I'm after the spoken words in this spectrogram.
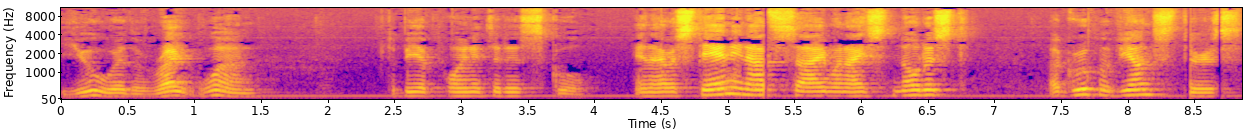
You were the right one to be appointed to this school. And I was standing outside when I noticed a group of youngsters,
